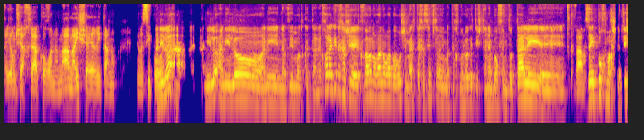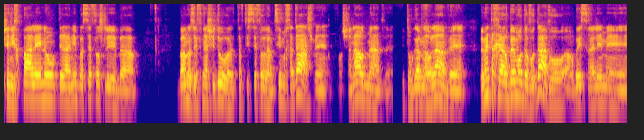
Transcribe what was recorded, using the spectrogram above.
היום שאחרי הקורונה, מה, מה יישאר איתנו עם הסיפור אני לא, אני לא, אני לא, אני נביא מאוד קטן. אני יכול להגיד לך שכבר נורא נורא ברור שמערכת היחסים שלנו עם הטכנולוגיה תשתנה באופן טוטאלי. אה, כבר. זה היפוך מחשבתי שנכפה עלינו. תראה, אני בספר שלי, דיברנו על זה לפני השידור, כתבתי ספר להמציא מחדש, וכבר שנה עוד מעט, ומתורגם לעולם, ו... באמת אחרי הרבה מאוד עבודה, והרבה ישראלים אה,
